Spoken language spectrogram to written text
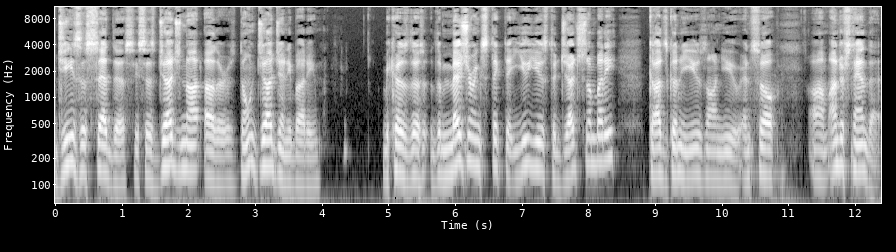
Jesus said this. He says, "Judge not others. Don't judge anybody." Because the the measuring stick that you use to judge somebody, God's going to use on you. And so um, understand that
